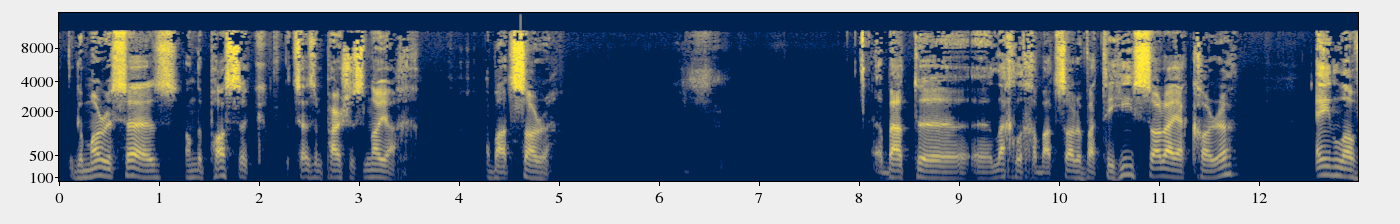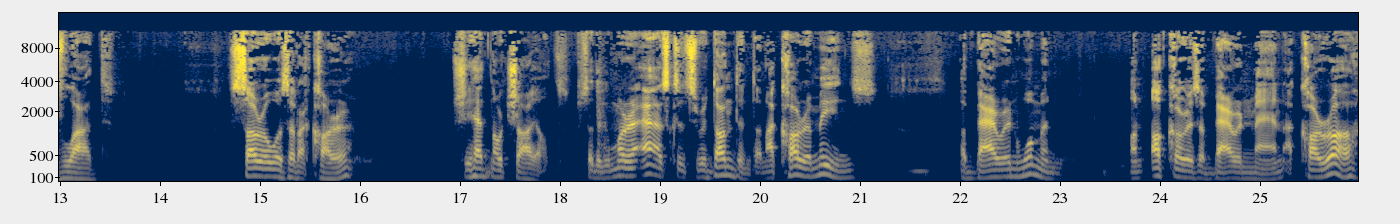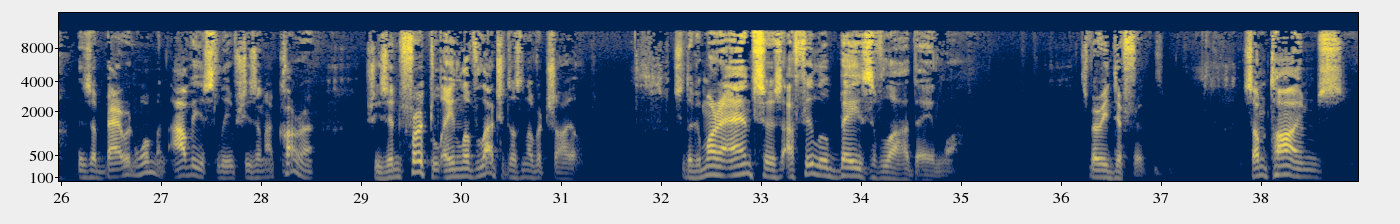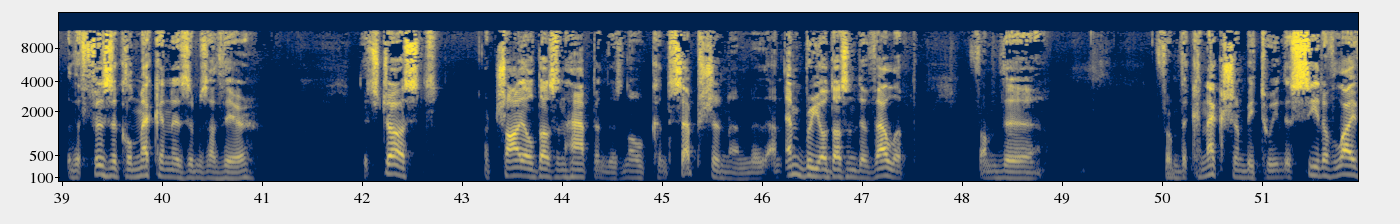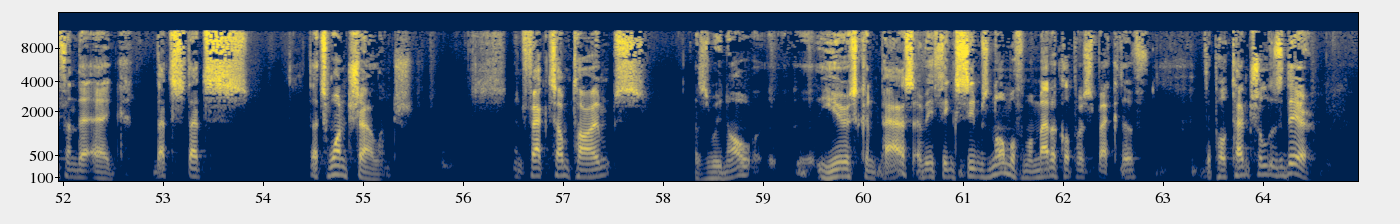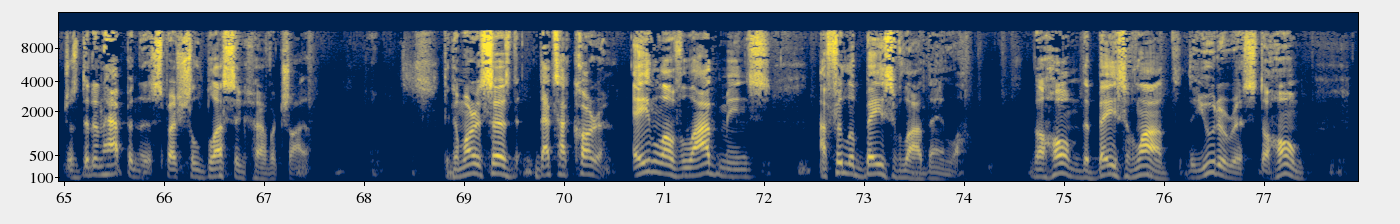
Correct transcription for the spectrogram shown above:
The Gemara says on the posuk, it says in Parshas Noach about Sarah. About uh, uh, Lech Lech about Sarah. Vatihi Sarah Yakara, Ein lo vlad. Sarah was an Akara. She had no child. So the Gemara asks, it's redundant. An Akara means a barren woman. An Akar is a barren man. Akara is a barren woman. Obviously, if she's an Akara, she's infertile. Ein lo vlad. She doesn't have a child. So the Gemara answers, Afilu Beis Vlad Ein It's very different. Sometimes the physical mechanisms are there. It's just a child doesn't happen. There's no conception and an embryo doesn't develop from the, from the connection between the seed of life and the egg. That's, that's, that's one challenge. In fact, sometimes, as we know, years can pass, everything seems normal from a medical perspective. The potential is there. Just didn't happen. A special blessing to have a child. The Gemara says that's hakara. Ein lo vlad means a base vlad ein lo. The home, the base of lad, the uterus, the home,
